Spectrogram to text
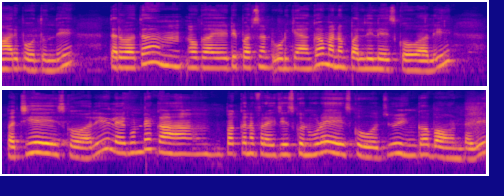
మారిపోతుంది. తర్వాత ఒక ఎయిటీ పర్సెంట్ ఉడికాక మనం పల్లీలు వేసుకోవాలి. పచ్చియే వేసుకోవాలి. లేకుంటే కా పక్కన ఫ్రై చేసుకొని కూడా వేసుకోవచ్చు. ఇంకా బాగుంటుంది.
